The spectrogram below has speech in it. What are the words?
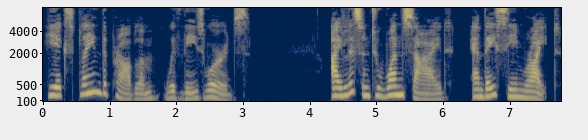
He explained the problem with these words. I listen to one side, and they seem right.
